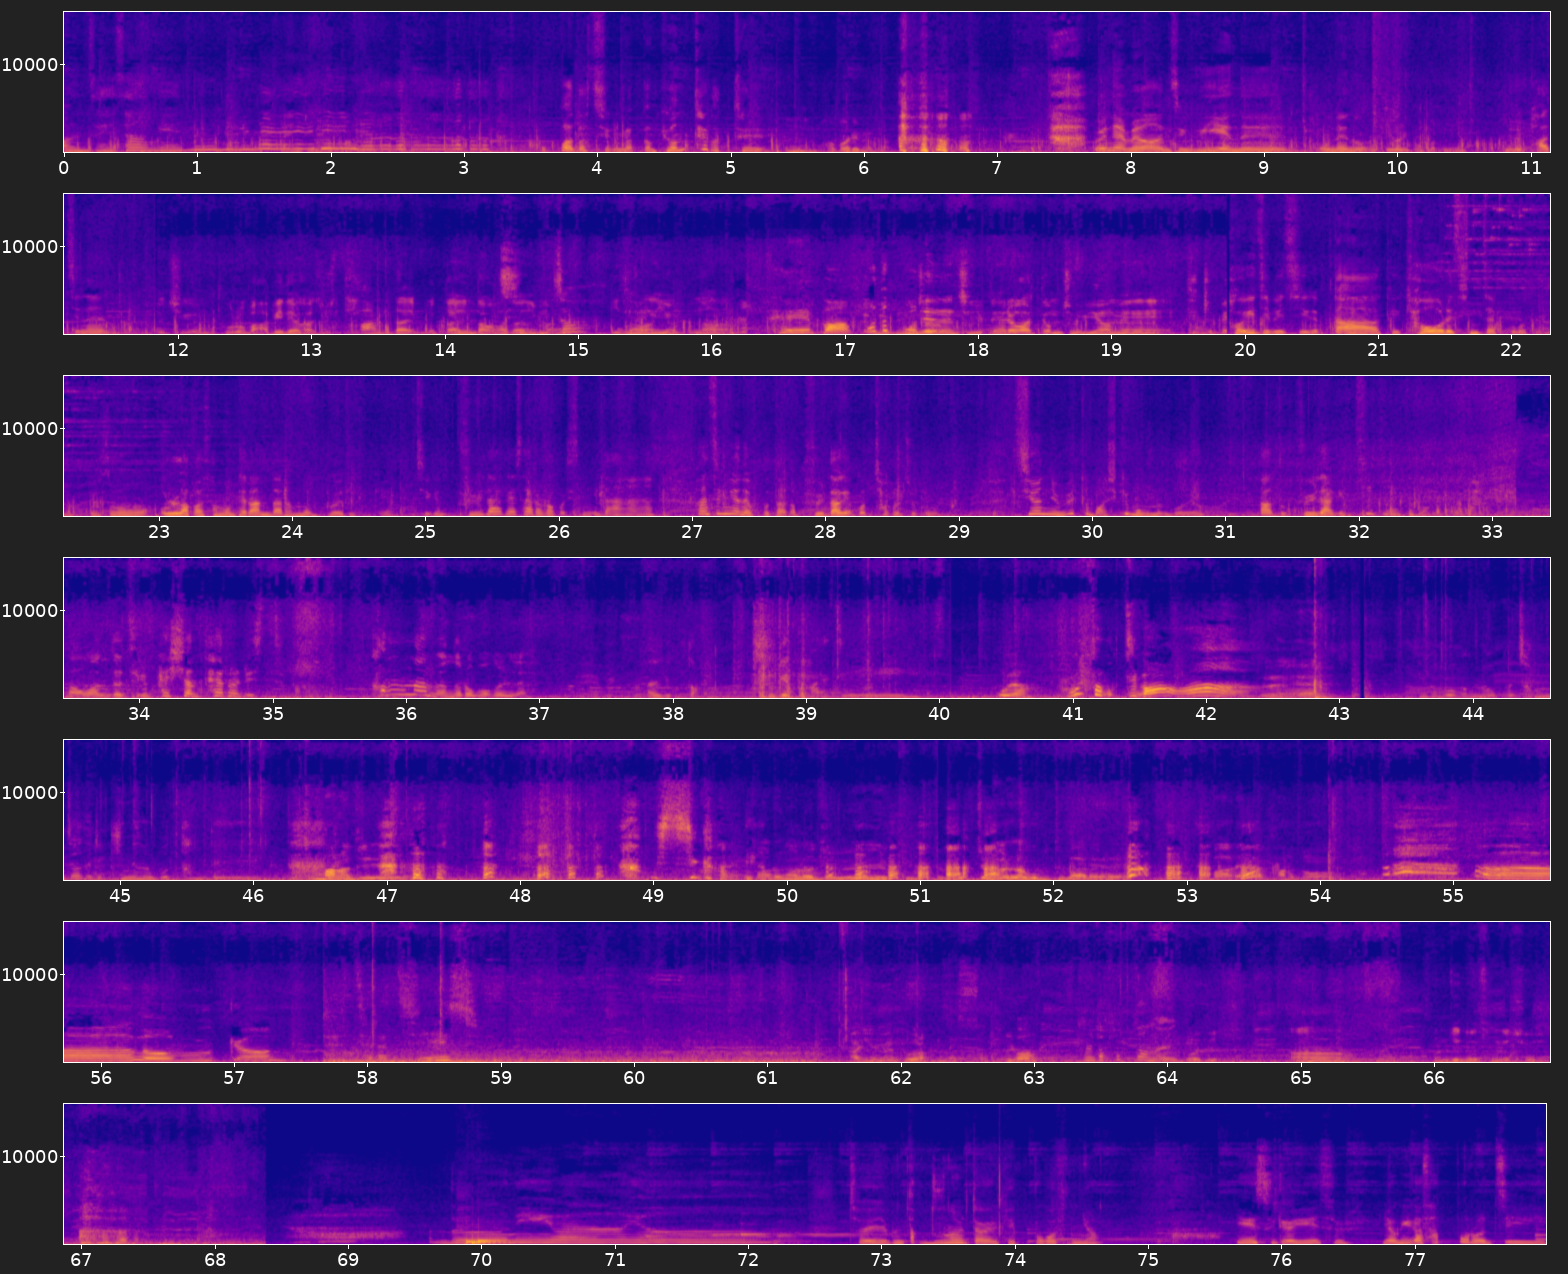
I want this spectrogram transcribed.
온 세상에 눈이 내리냐 오빠 나 지금 약간 변태 같아. 응 바바리맨 같아 왜냐면 지금 위에는 온에는 이걸 입었거든요? 근데 바지는 지금 도로 마비돼가지고 타 안 다니 못 다닌다고 하더니만 진짜? 이 상황이었구나 대박 근데 꼬득꼬득 문제는 지금 내려갈 때 엄청 위험해 특히 빼- 저희 집이 지금 딱그 겨울에 진짜 예쁘거든요. 그래서 올라가서 한번 베란다를 한번 보여드릴게요. 지금 불닭을 사러 가고 있습니다. 한승연애 보다가 불닭에 꽂혀가지고 지연님 왜 이렇게 맛있게 먹는 거예요? 나도 불닭에 치즈해서 먹을 거야. 나 완전 지금 패션 테러리스트다. 컵라면으로 먹을래. 알겠다. 두 개 먹어야지. 뭐야? 몬스터 먹지 마! 왜? 이거 먹으면 오빠 정자들이 기능을 못한대. 일찍 말하지 미친 거 아니야? 바로 말하지 왜 이렇게 먹지 말라고부터 말해 말해 바로 너아 너무 웃겨 제가 치즈 아니 왜 그걸 안 샀어 뭐? 불닭 샀잖아 여기 어디? 아 언제 내 손에 쥐어졌어 저희 집은 딱 눈 올 때가 이렇게 예쁘거든요 예술이야 예술 여기가 삿포로지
